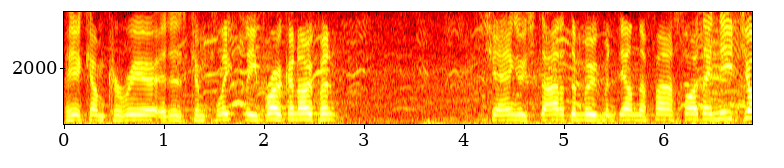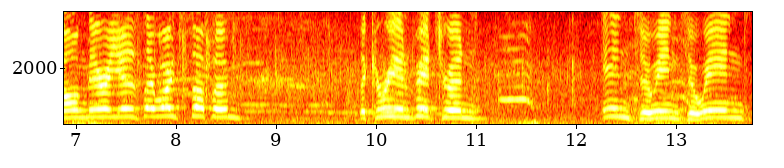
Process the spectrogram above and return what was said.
Here come Korea. It is completely broken open. Chang, who started the movement down the far side. They need Jong. There he is. They won't stop him the Korean veteran end to end to end.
